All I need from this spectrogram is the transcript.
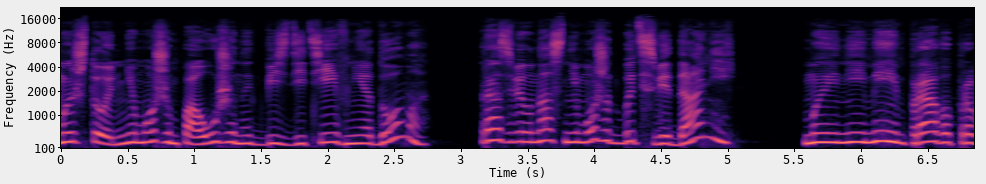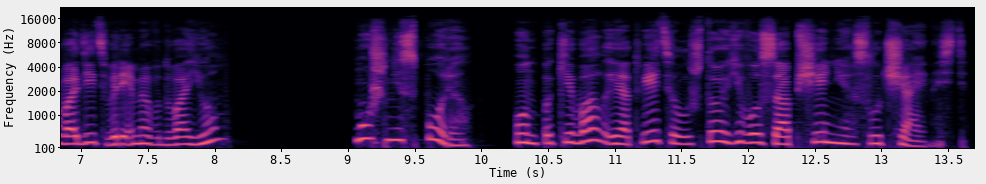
Мы что, не можем поужинать без детей вне дома?» Разве у нас не может быть свиданий? Мы не имеем права проводить время вдвоем? Муж не спорил. Он покивал и ответил, что его сообщение — случайность.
